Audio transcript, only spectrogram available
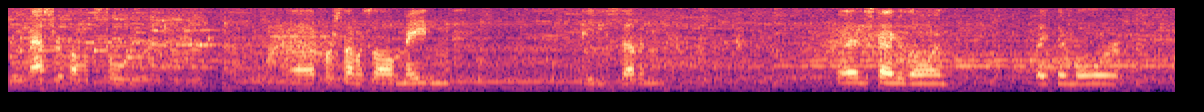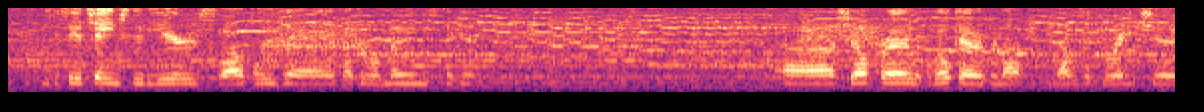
the Master of Puppets tour. Uh, first time I saw Maiden, 87. And it just kind of goes on. Faith No More. You can see a change through the years. Lollapalooza, that's a Ramones ticket. Uh, Sheryl Crow with Wilco opening up. That was a great show.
